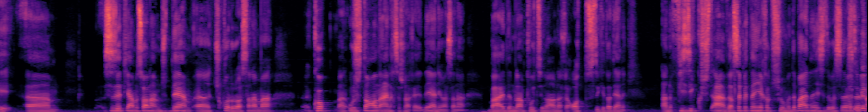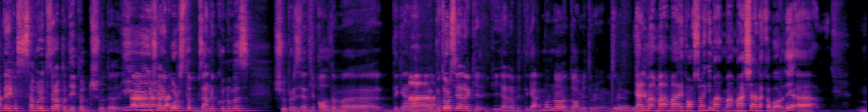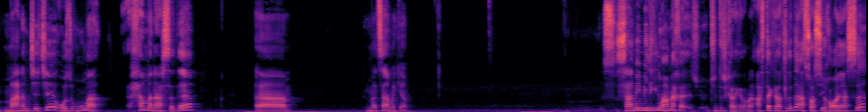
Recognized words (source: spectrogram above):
siz aytgan misol ham judayam chuqur. Rostdan ham man ko'p man urushdan oldin ayniqsa shunaqa edi. Ya'ni masalan bayden bilan putin anaqa ot ustida ketadi. Ya'ni ani fizik kuch a velosipeddan yiqilib tushuvmidi? Bayden esida bo'lsa velosipeddan yiqilib samolyot trapida yiqilib tushuvdi. И o'shani ko'rsatib bizani kunimiz shu prezidentga qoldimi degan bu to'g'risida yana yana bitta gapim bor davom etavering ya'ni man aytmoqchimanki mana shu anaqa borda manimchachi o'zi umuman hamma narsada nima desam ekan samimiylikni mana bunaqa tushuntirishga harakat qilaman avtokratlarda asosiy g'oyasi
